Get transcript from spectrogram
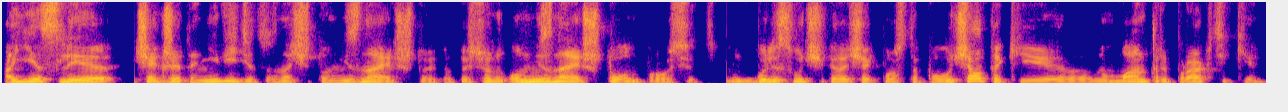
А если человек же это не видит, значит, он не знает, что это. То есть он, он не знает, что он просит. Были случаи, когда человек просто получал такие ну, мантры, практики.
